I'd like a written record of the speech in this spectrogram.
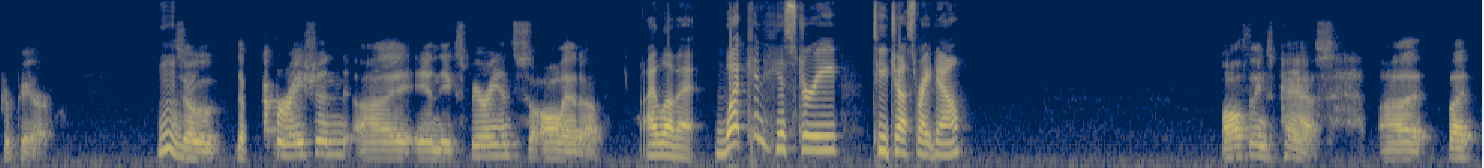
prepare. Mm. So the preparation uh, and the experience all add up. I love it. What can history teach us right now? All things pass. Uh, but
